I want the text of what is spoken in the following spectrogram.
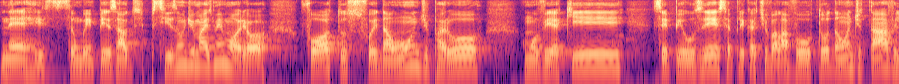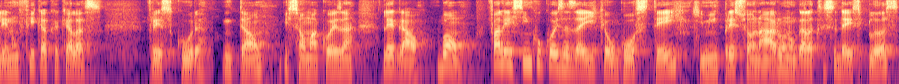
né, são bem pesados e precisam de mais memória, ó. Fotos foi da onde parou, vamos ver aqui, CPU esse aplicativo lá voltou da onde estava, ele não fica com aquelas frescura. Então, isso é uma coisa legal. Bom, falei cinco coisas aí que eu gostei, que me impressionaram no Galaxy S10 Plus,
